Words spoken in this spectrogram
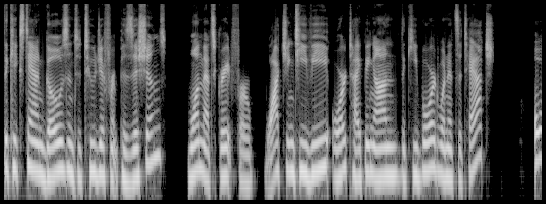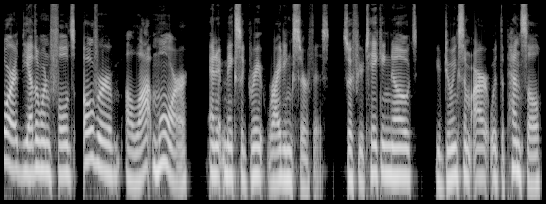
The kickstand goes into two different positions one that's great for watching TV or typing on the keyboard when it's attached, or the other one folds over a lot more and it makes a great writing surface. So if you're taking notes, you're doing some art with the pencil,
